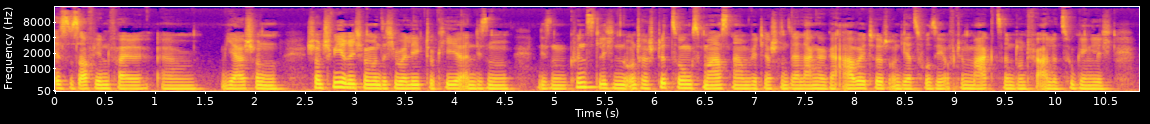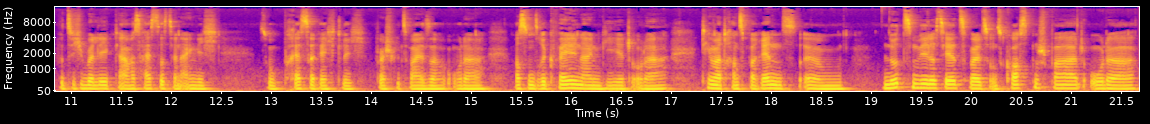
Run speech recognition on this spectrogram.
ist es auf jeden Fall ähm, ja schon, schon schwierig, wenn man sich überlegt, okay, an diesen, diesen künstlichen Unterstützungsmaßnahmen wird ja schon sehr lange gearbeitet und jetzt, wo sie auf dem Markt sind und für alle zugänglich, wird sich überlegt, ja, was heißt das denn eigentlich so presserechtlich beispielsweise oder was unsere Quellen angeht oder Thema Transparenz. Ähm, nutzen wir das jetzt, weil es uns Kosten spart oder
